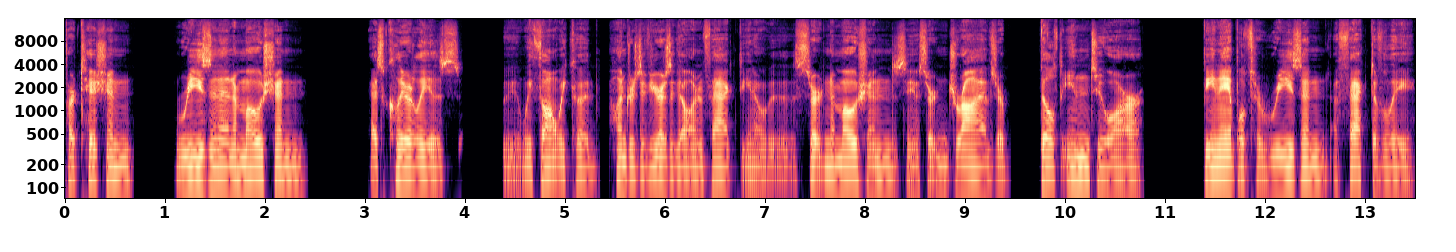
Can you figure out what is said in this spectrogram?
partition reason and emotion as clearly as we thought we could hundreds of years ago. And in fact, you know, certain emotions, you know, certain drives are built into our being able to reason effectively.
